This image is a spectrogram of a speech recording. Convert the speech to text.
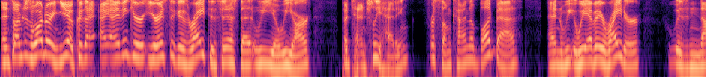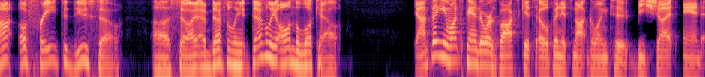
And so I'm just wondering, you know, because I, I I think your your instinct is right to suggest that we you know, we are potentially heading for some kind of bloodbath, and we we have a writer who is not afraid to do so. Uh, so I, I'm definitely definitely on the lookout. Yeah, I'm thinking once Pandora's box gets open, it's not going to be shut. And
